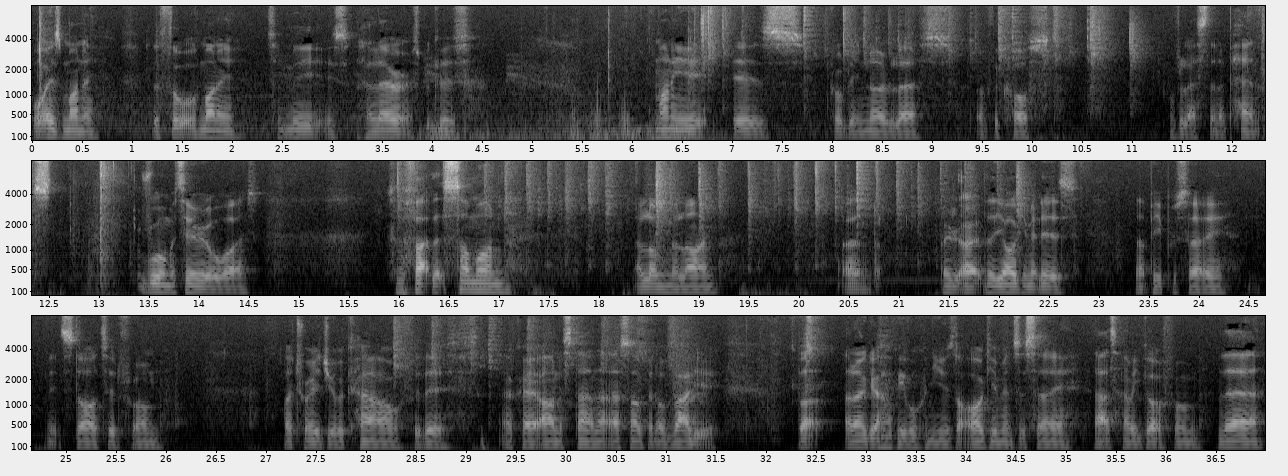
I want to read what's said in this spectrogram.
What is money? The thought of money to me is hilarious because money is probably no less of the cost of less than a pence, raw material wise. So the fact that someone along the line, and uh, the argument is that people say it started from I trade you a cow for this. Okay, I understand that that's something of value, but I don't get how people can use the argument to say that's how we got from there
